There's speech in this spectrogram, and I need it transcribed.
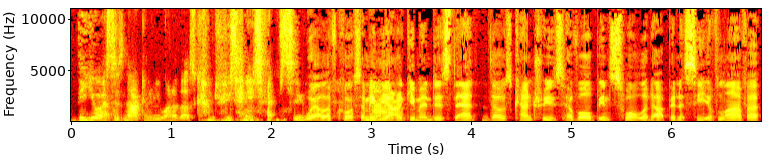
the U.S. is not going to be one of those countries anytime soon. Well, of course. I mean, the uh, argument is that those countries have all been swallowed up in a sea of lava,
